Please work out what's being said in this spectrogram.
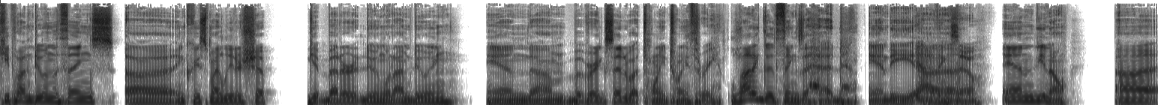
keep on doing the things, uh, increase my leadership, get better at doing what I'm doing. And um, but very excited about 2023. A lot of good things ahead, Andy. Yeah, I think Uh, so. and you know uh,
